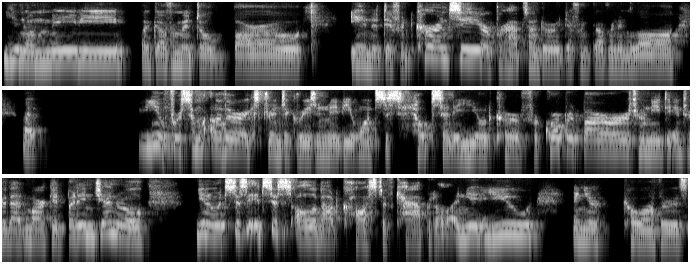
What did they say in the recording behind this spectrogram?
you know, maybe a government will borrow in a different currency or perhaps under a different governing law. Uh, you know, for some other extrinsic reason, maybe it wants to help set a yield curve for corporate borrowers who need to enter that market. But in general, you know, it's just it's just all about cost of capital. And yet you and your co-authors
